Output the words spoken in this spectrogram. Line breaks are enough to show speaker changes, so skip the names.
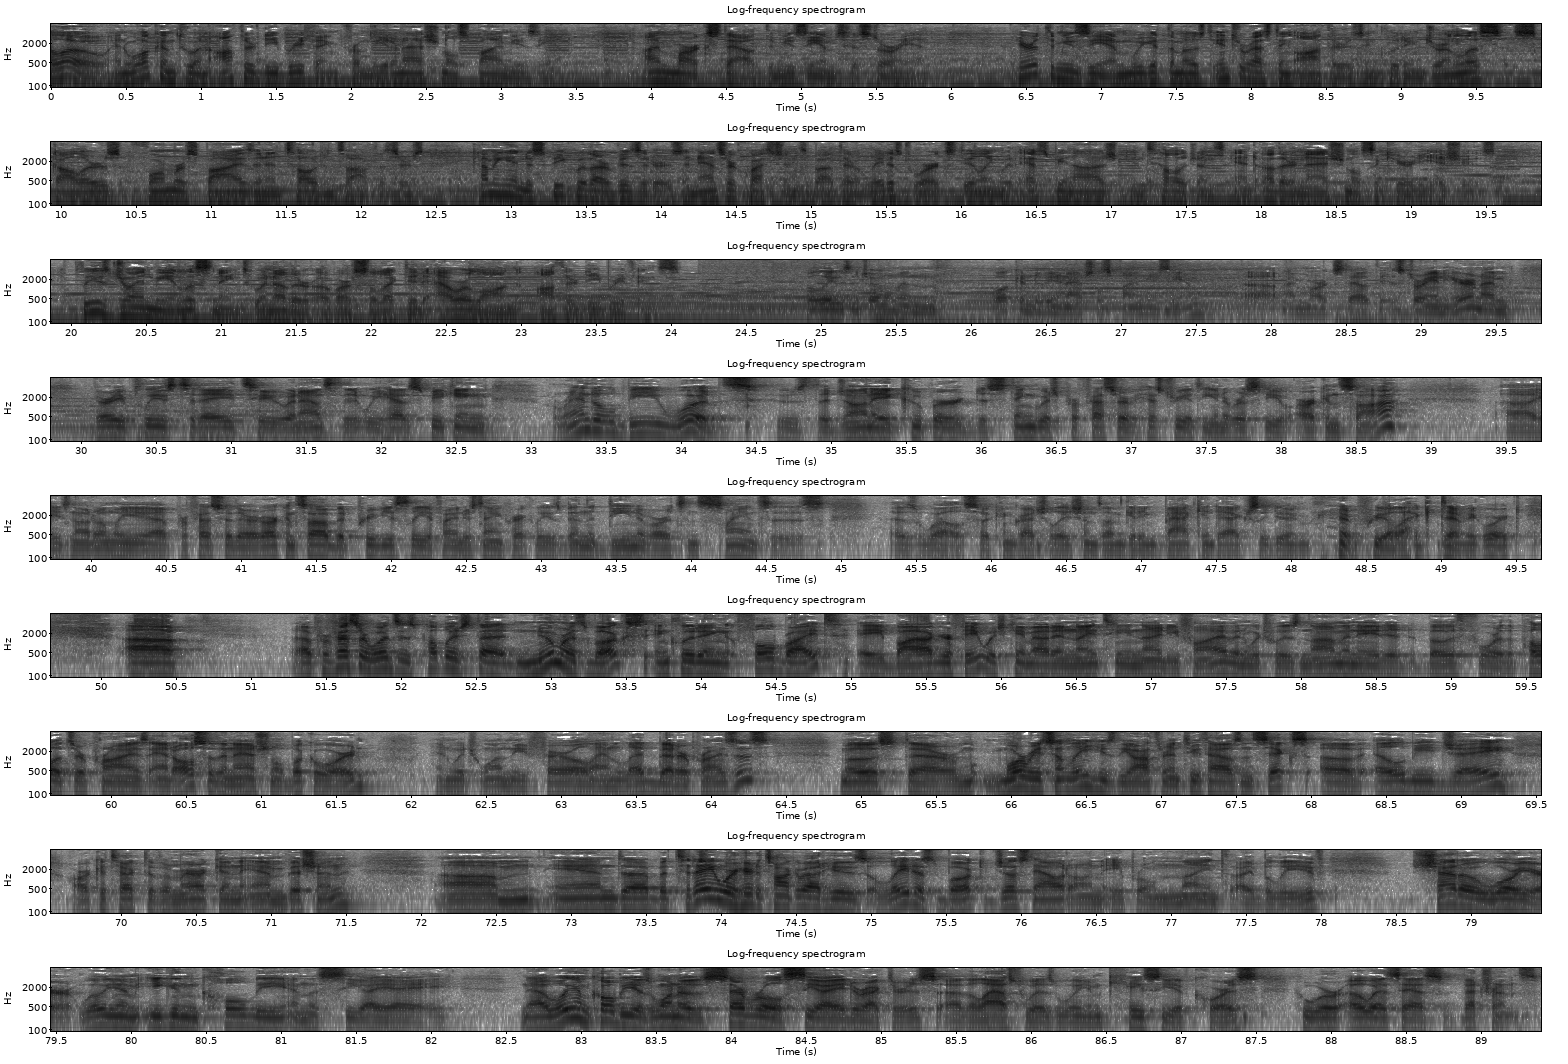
Hello, and welcome to an author debriefing from the International Spy Museum. I'm Mark Stout, the museum's historian. Here at the museum, we get the most interesting authors, including journalists, scholars, former spies, and intelligence officers, coming in to speak with our visitors and answer questions about their latest works dealing with espionage, intelligence, and other national security issues. Please join me in listening to another of our selected hour long author debriefings.
Well, ladies and gentlemen, welcome to the International Spy Museum. Uh, I'm Mark Stout, the historian here, and I'm very pleased today to announce that we have speaking Randall B. Woods, who's the John A. Cooper Distinguished Professor of History at the University of Arkansas. Uh, he's not only a professor there at Arkansas, but previously, if I understand correctly, has been the Dean of Arts and Sciences as well. So, congratulations on getting back into actually doing real academic work. Uh, uh, Professor Woods has published uh, numerous books, including Fulbright, a biography, which came out in 1995 and which was nominated both for the Pulitzer Prize and also the National Book Award, and which won the Ferrell and Leadbetter Prizes. Most, uh, more recently, he's the author in 2006 of LBJ, Architect of American Ambition. Um, and, uh, but today we're here to talk about his latest book, just out on April 9th, I believe, Shadow Warrior, William Egan Colby and the CIA. Now, William Colby is one of several CIA directors. Uh, the last was William Casey, of course, who were OSS veterans.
